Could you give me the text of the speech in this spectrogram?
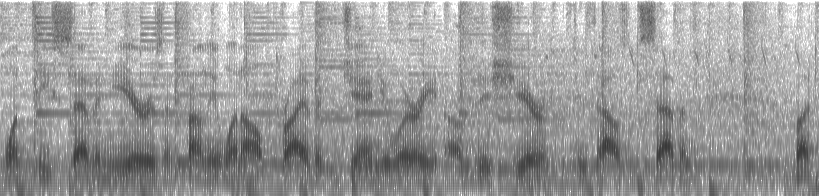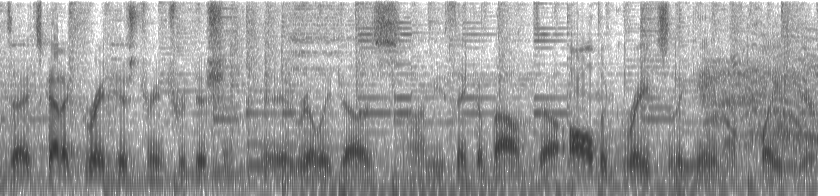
27 years and finally went all private in January of this year, 2007. But uh, it's got a great history and tradition. It really does. Um, you think about uh, all the greats of the game have played here.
